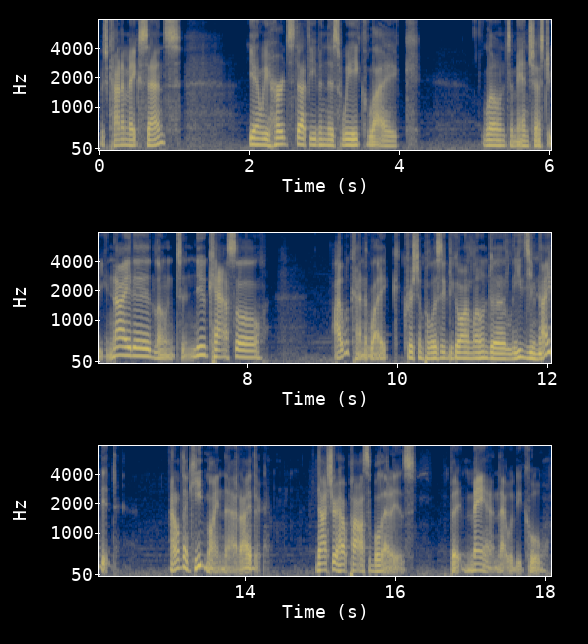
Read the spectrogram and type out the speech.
which kind of makes sense. You know, we heard stuff even this week like loan to Manchester United, loan to Newcastle. I would kind of like Christian Pulisic to go on loan to Leeds United. I don't think he'd mind that either. Not sure how possible that is, but man, that would be cool.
